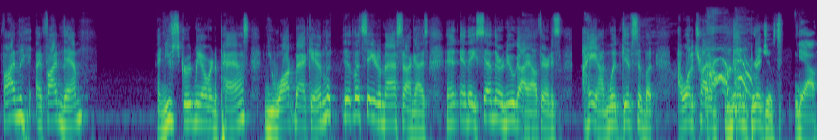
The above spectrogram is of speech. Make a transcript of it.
if I'm if I'm them, and you've screwed me over in the past, and you walk back in, let, let's say you're the Mastodon guys, and, and they send their new guy out there, and it's, hey, I'm with Gibson, but I want to try to mend bridges. yeah.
